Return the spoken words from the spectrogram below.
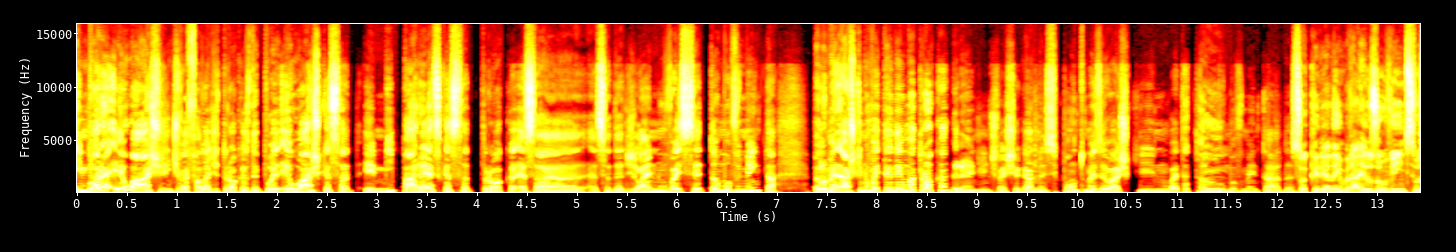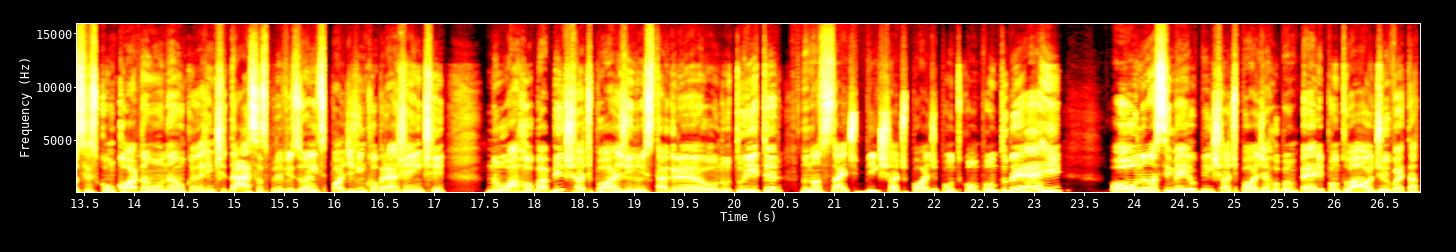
Embora eu acho, a gente vai falar de trocas depois, eu acho que essa. Me parece que essa troca, essa, essa deadline não vai ser tão movimentada. Pelo menos, acho que não vai ter nenhuma troca grande. A gente vai chegar nesse ponto, mas eu acho que não vai estar tão movimentada. Só queria lembrar aí os ouvintes, vocês concordam ou não, quando a gente dá essas previsões, pode vir cobrar a gente no arroba BigShotPod, no Instagram ou no Twitter, no nosso site bigshotpod.com.br ou no nosso e-mail bigshotpod.ampere.audio. Vai estar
